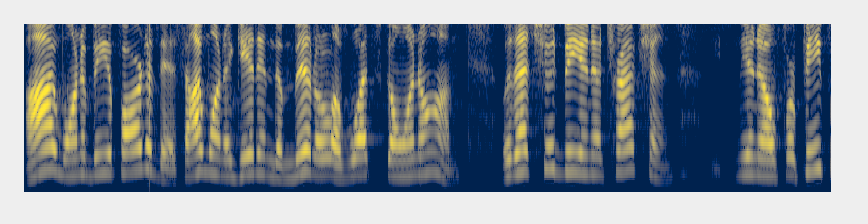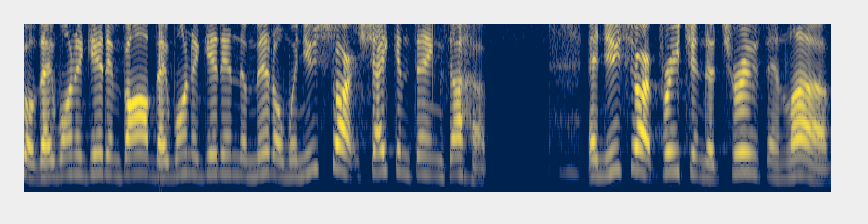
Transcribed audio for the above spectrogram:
I want to be a part of this. I want to get in the middle of what's going on. Well, that should be an attraction, you know, for people. They want to get involved, they want to get in the middle. When you start shaking things up and you start preaching the truth in love,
